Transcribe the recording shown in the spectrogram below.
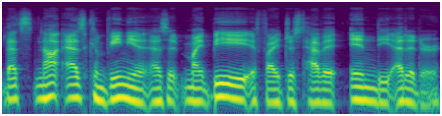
that's not as convenient as it might be if I just have it in the editor.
